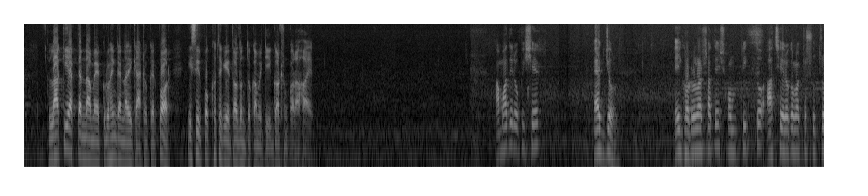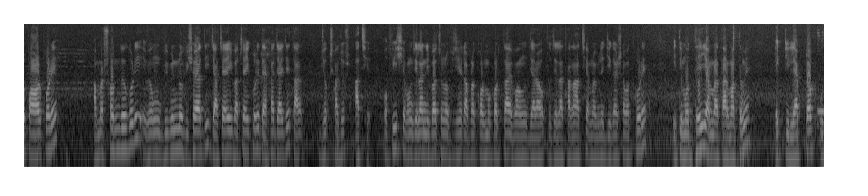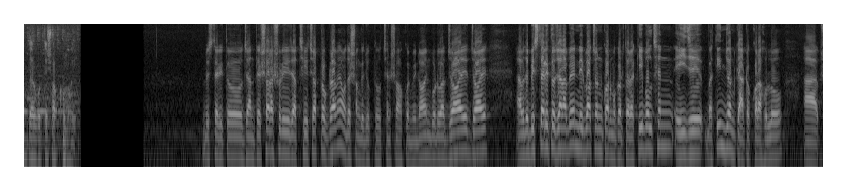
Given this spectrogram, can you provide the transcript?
লাকি আক্তার নামে এক রোহিঙ্গা নারীকে আটকের পর ইসির পক্ষ থেকে তদন্ত কমিটি গঠন করা হয়। আমাদের অফিসের একজন এই ঘটনার সাথে সম্পৃক্ত আছে এরকম একটা সূত্র পাওয়ার পরে আমরা সন্দেহ করি এবং বিভিন্ন বিষয়াদি যাচাই বাছাই করে দেখা যায় যে তার যোগ সাজস আছে। অফিস এবং জেলা নির্বাচন অফিসের আমরা কর্মকর্তা এবং যারা উপজেলা থানা আছে, আমরা মিলে জিজ্ঞাসাবাদ করে ইতিমধ্যেই আমরা তার মাধ্যমে একটি ল্যাপটপ উদ্ধার করতে সক্ষম হই। বিস্তারিত জানতে সরাসরি যাচ্ছি চট্টগ্রামে। আমাদের সঙ্গে যুক্ত হচ্ছেন সহকর্মী নয়ন বড়ুয়া। জয় জয়। আমাদের বিস্তারিত জানাবেন নির্বাচন কর্মকর্তারা কি বলছেন? এই যে তিনজনকে আটক করা হলো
